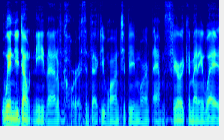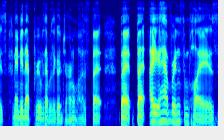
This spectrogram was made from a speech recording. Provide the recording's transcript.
When you don't need that, of course. In fact, you want to be more atmospheric in many ways. Maybe that proves I was a good journalist, but but but I have written some plays,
